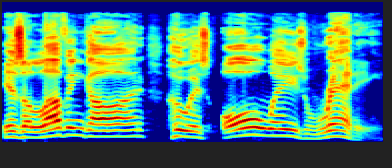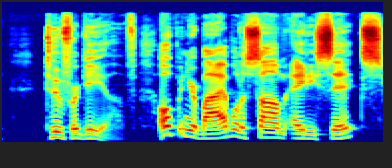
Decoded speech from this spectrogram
is a loving God who is always ready to forgive. Open your Bible to Psalm 86.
